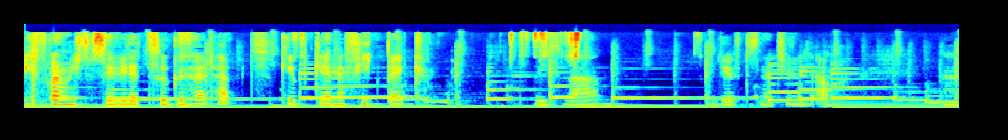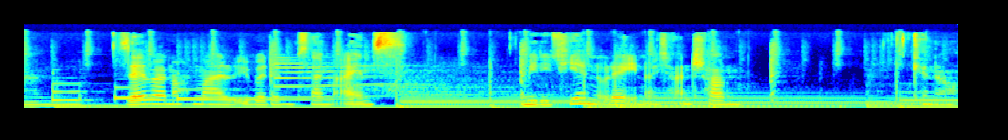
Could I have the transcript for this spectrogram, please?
Ich freue mich, dass ihr wieder zugehört habt. Gebt gerne Feedback, wie es war. Ihr dürft es natürlich auch ähm, selber nochmal über den Psalm 1 meditieren oder ihn euch anschauen. Genau.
